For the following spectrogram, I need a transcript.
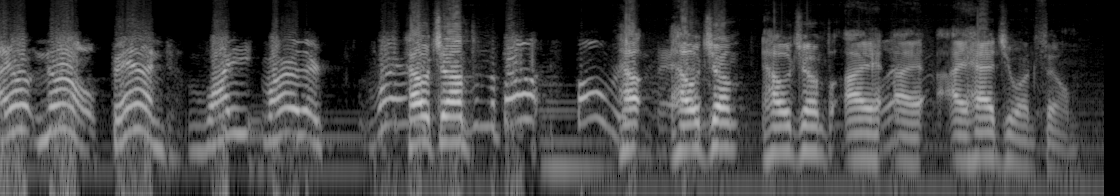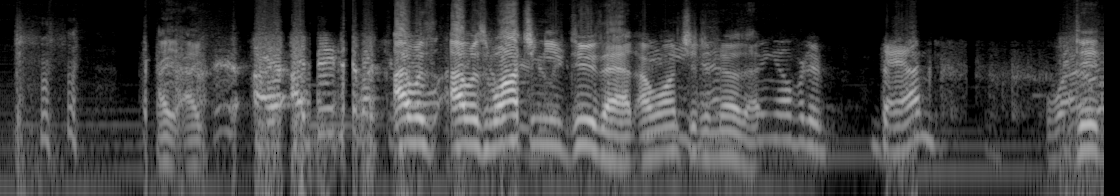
I don't know. Band, why why are there why are Hell jump. the ball, ballroom? How Band? how jump how jump I I I had you on film. I I I, I need to let you I was I was watching you're you doing. do that. I want you to know the that. thing over to band. Well, Did-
